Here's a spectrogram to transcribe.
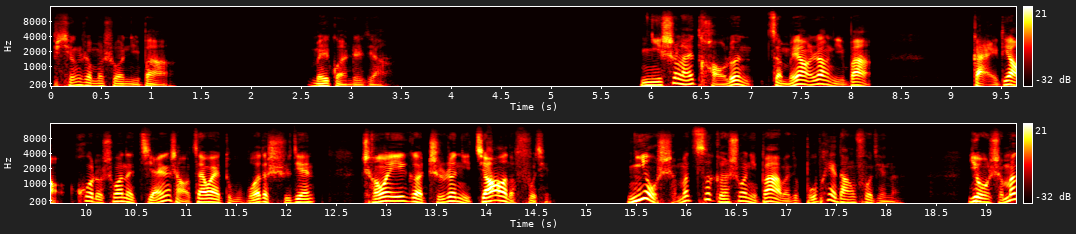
凭什么说你爸没管这家？你是来讨论怎么样让你爸改掉，或者说呢减少在外赌博的时间，成为一个值得你骄傲的父亲？你有什么资格说你爸爸就不配当父亲呢？有什么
